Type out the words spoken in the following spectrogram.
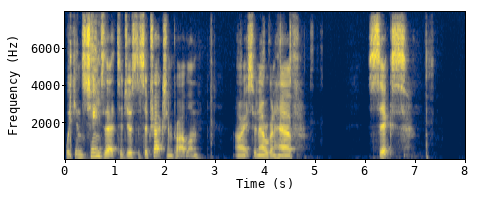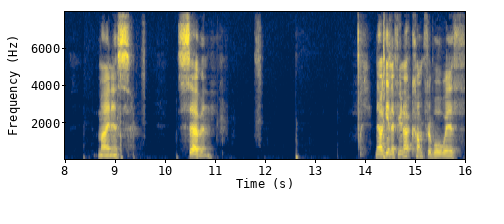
we can change that to just a subtraction problem. All right, so now we're going to have 6 minus 7. Now again, if you're not comfortable with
